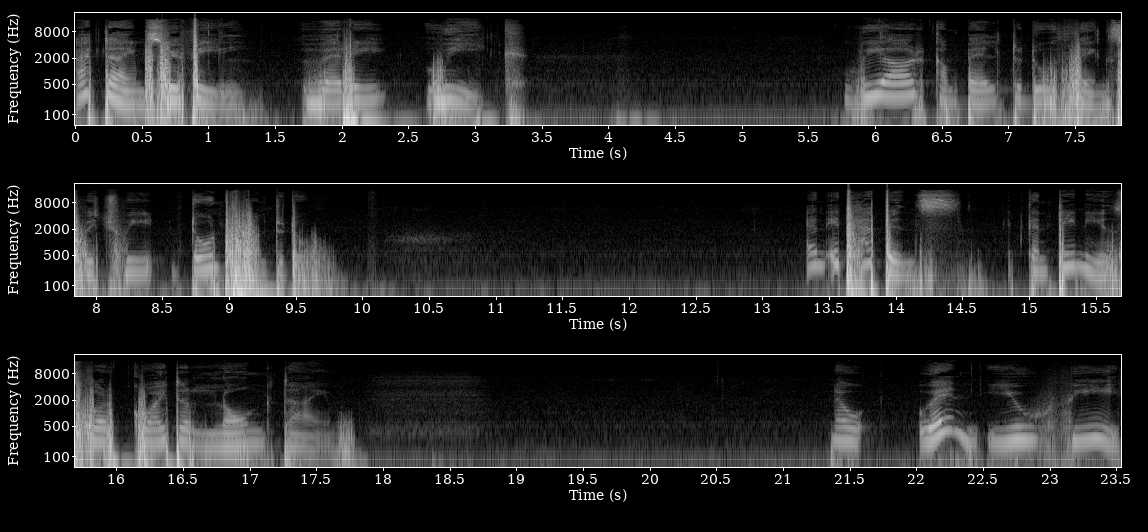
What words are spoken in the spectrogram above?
At times we feel very weak. We are compelled to do things which we don't want to do. And it happens, it continues for quite a long time. Now, when you feel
